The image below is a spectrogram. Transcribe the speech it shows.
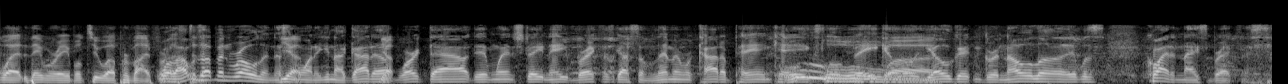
what they were able to uh, provide for Well, us. I was today. up and rolling this Yeah. morning. You know, I got up, Yep. worked out, then went straight and ate breakfast. Got some lemon ricotta pancakes, Ooh, little bacon, uh, little yogurt and granola. It was quite a nice breakfast.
